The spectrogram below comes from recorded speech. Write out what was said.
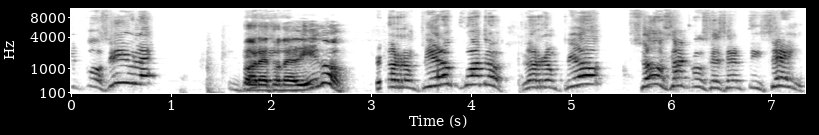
imposible. Por eso te digo. Lo rompieron cuatro, lo rompió Sosa con 66,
